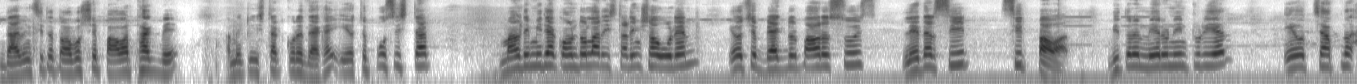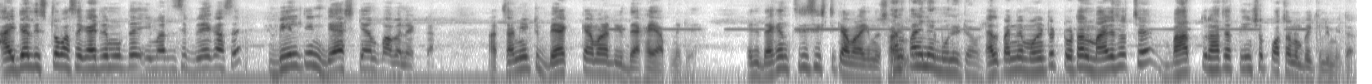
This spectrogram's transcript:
ড্রাইভিং সিটটা তো অবশ্যই পাওয়ার থাকবে। আমি একটু স্টার্ট করে দেখাই। এই হচ্ছে push start multimedia controller starting সহ উডেন এ হচ্ছে ব্যাকডোর পাওয়ারের switch leather seat seat power ভিতরে মেরুন ইন্টুরিয়ার এ হচ্ছে আপনার আইডিয়াল স্টোভ আছে গাড়ির মধ্যে ইমার্জেন্সি ব্রেক আছে বিল্ট ইন ড্যাশ ক্যাম পাবেন একটা। আচ্ছা আমি একটু ব্যাক ক্যামেরাটি দেখাই আপনাকে। এই যে দেখেন থ্রি সিক্সটি ক্যামেরা কিন্তু। অ্যালপাইনের মনিটর অ্যালপাইনের মনিটর টোটাল মাইলেজ হচ্ছে বাহাত্তর হাজার তিনশো পঁচানব্বই কিলোমিটার।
